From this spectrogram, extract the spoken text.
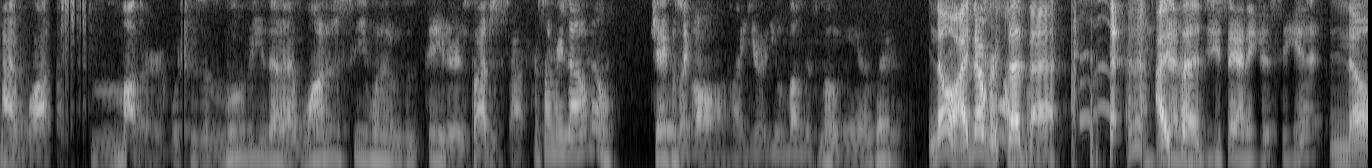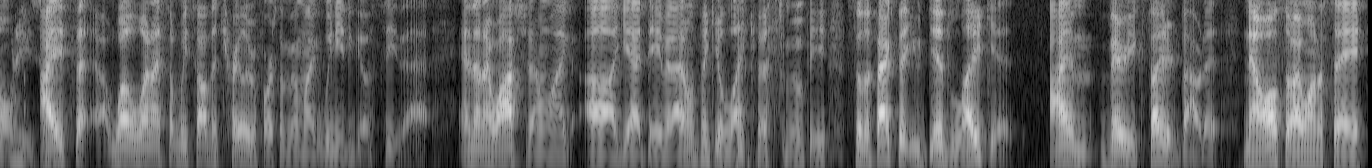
I Mhm. watched Mother, which was a movie that I wanted to see when it was in theaters, but I just for some reason I don't know. Jake was like, "Oh, like you you would love this movie," and I was like, No, I never Oh, said okay. that. I said, said "Did you say I need to see it?" no. What did you say? I said well when I saw we saw the trailer before something. I'm like, we need to go see that. And then I watched it. I'm like, uh, yeah, David, I don't think you'll like this movie. So the fact that you did like it, I'm very excited about it. Now, also, I want to say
